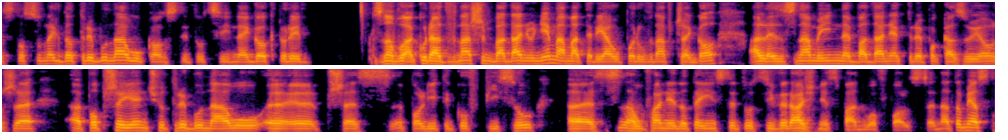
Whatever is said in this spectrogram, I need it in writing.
stosunek do Trybunału Konstytucyjnego, który Znowu, akurat w naszym badaniu nie ma materiału porównawczego, ale znamy inne badania, które pokazują, że e, po przejęciu Trybunału e, przez polityków PiSu e, zaufanie do tej instytucji wyraźnie spadło w Polsce. Natomiast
